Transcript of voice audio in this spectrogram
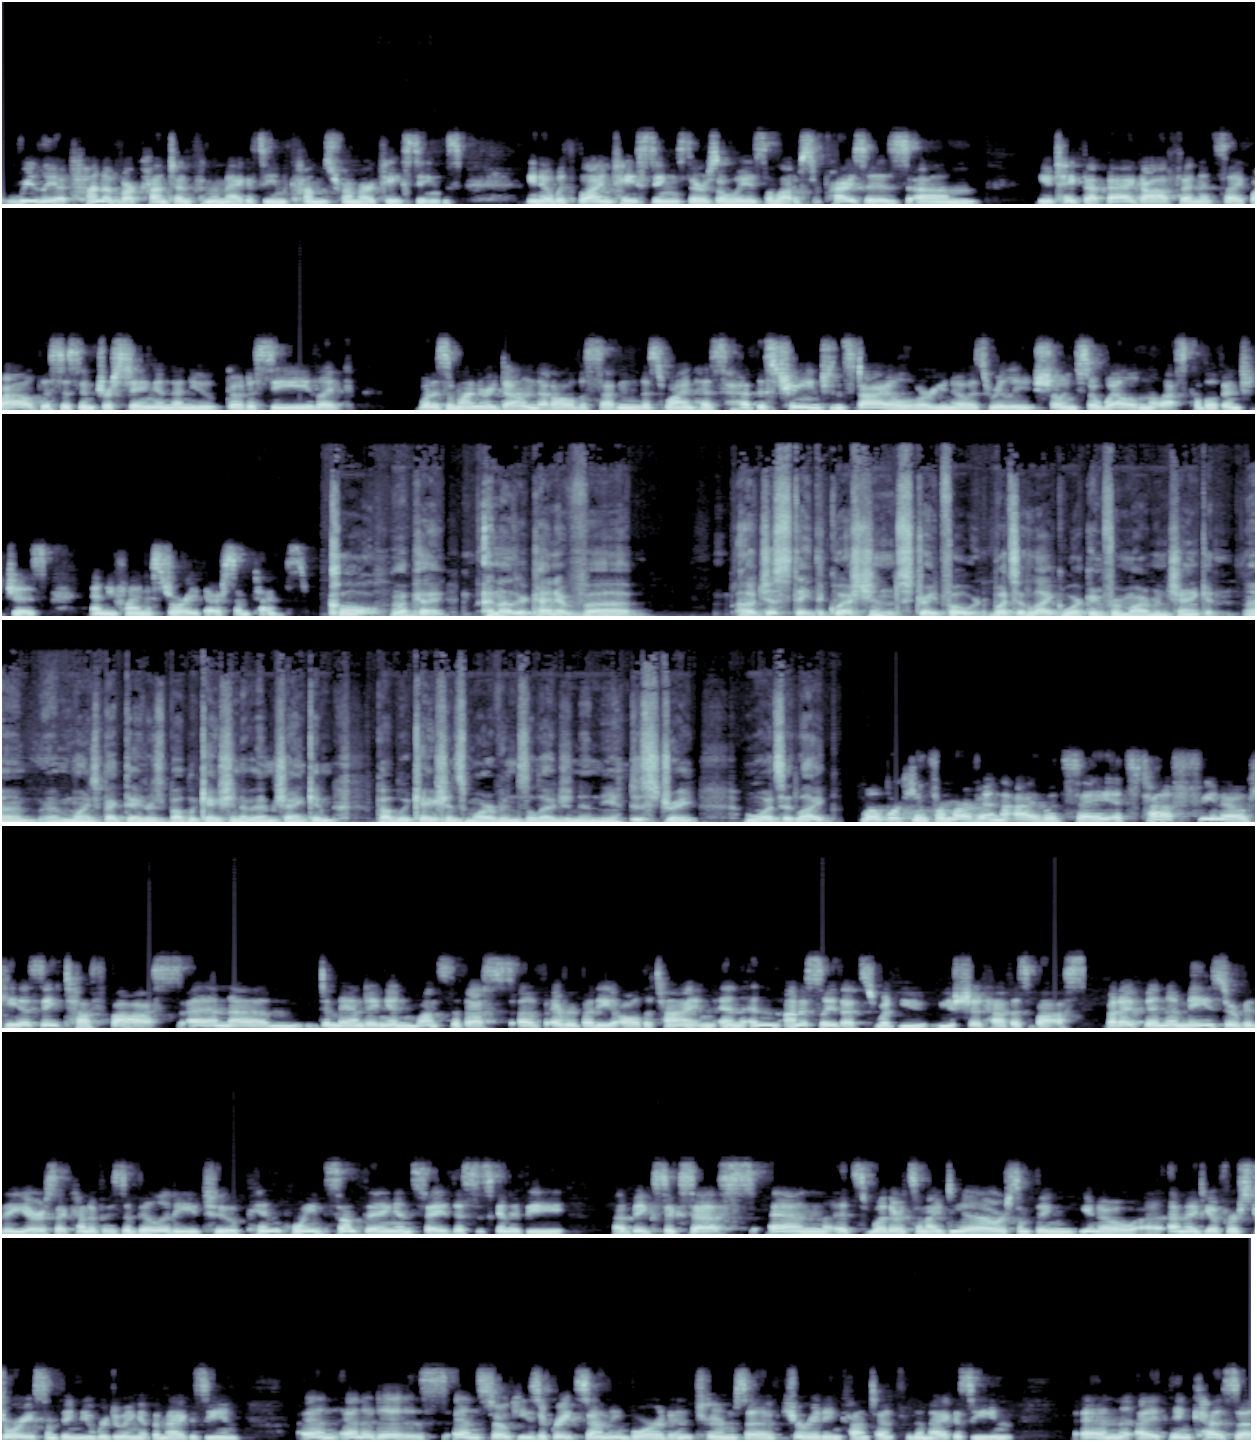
really a ton of our content from the magazine comes from our tastings. You know, with blind tastings, there's always a lot of surprises. Um, you take that bag off, and it's like, wow, this is interesting. And then you go to see, like, what has the winery done that all of a sudden this wine has had this change in style or you know is really showing so well in the last couple of vintages and you find a story there sometimes cool okay another kind of uh, I'll just state the question straightforward. What's it like working for Marvin Shanken? Uh, Wine Spectator's publication of M. Shanken Publications. Marvin's a legend in the industry. What's it like? Well, working for Marvin, I would say it's tough. You know, he is a tough boss and um, demanding and wants the best of everybody all the time. And and honestly, that's what you you should have as a boss. But I've been amazed over the years at kind of his ability to pinpoint something and say this is going to be a big success and it's whether it's an idea or something you know an idea for a story something new we're doing at the magazine and and it is and so he's a great sounding board in terms of curating content for the magazine and I think has a,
